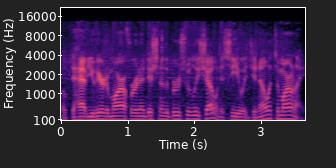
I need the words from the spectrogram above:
Hope to have you here tomorrow for an edition of the Bruce Hooley Show and to see you at Genoa tomorrow night.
